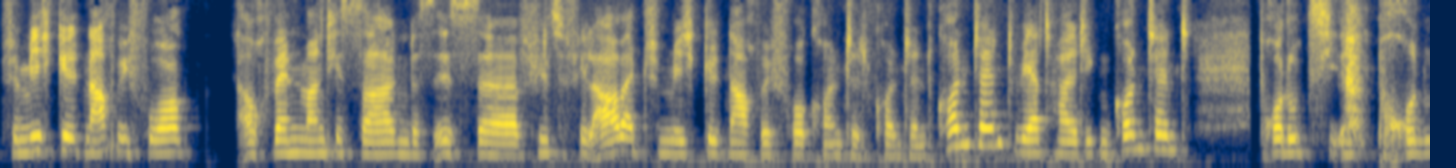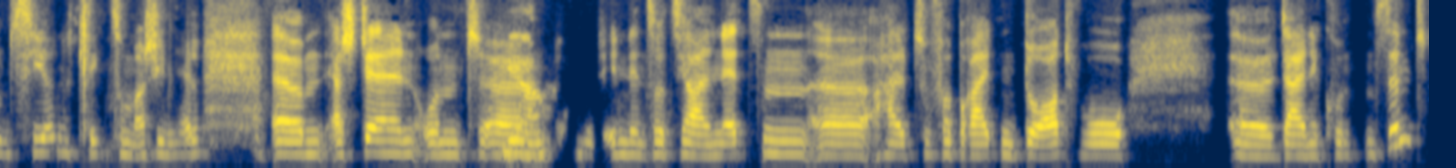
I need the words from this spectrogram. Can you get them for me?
für mich gilt nach wie vor, auch wenn manche sagen, das ist äh, viel zu viel Arbeit, für mich gilt nach wie vor Content, Content, Content, werthaltigen Content produzi produzieren, das klingt zu maschinell, ähm, erstellen und äh, ja. in den sozialen Netzen äh, halt zu verbreiten, dort, wo äh, deine Kunden sind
